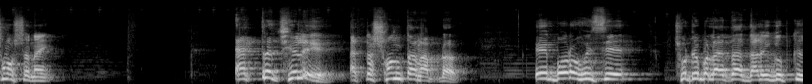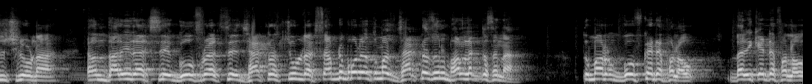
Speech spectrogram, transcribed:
সমস্যা নাই। একটা ছেলে, একটা সন্তান আপনার, এই বড় হয়েছে ছোটবেলায় তার দাড়ি গোপ কিছু ছিল না, এখন দাড়ি রাখছে, গোফ রাখছে, ঝাঁকড়া, চুল রাখছে। আপনি বলেন, তোমার ঝাঁকড়া, চুল ভালো লাগতেছে না। তোমার গোফ কেটে ফেলাও, দাড়ি কেটে ফেলাও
